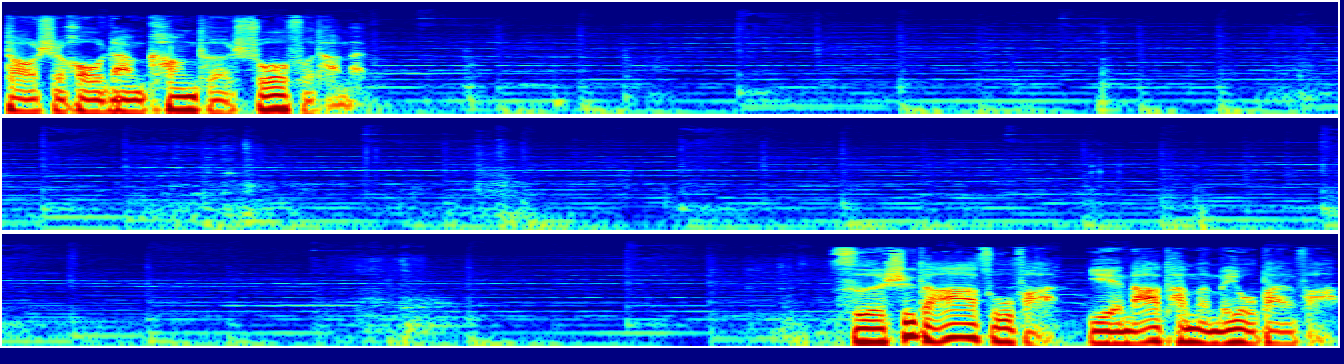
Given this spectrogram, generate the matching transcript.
到时候让康特说服他们。此时的阿祖法也拿他们没有办法，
